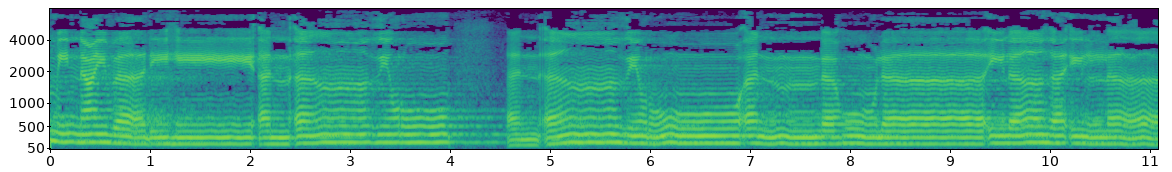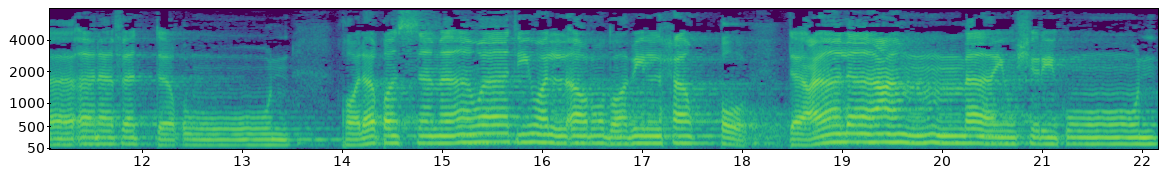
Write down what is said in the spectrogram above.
مِنْ عِبَادِهِ أَنْ أَنذِرُوا أَنَّهُ لَا إِلَٰهَ إِلَّا أَنَا فَاتَّقُونِ خَلَقَ السَّمَاوَاتِ وَالْأَرْضَ بِالْحَقِّ ۚ تَعَالَىٰ عَمَّا يُشْرِكُونَ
